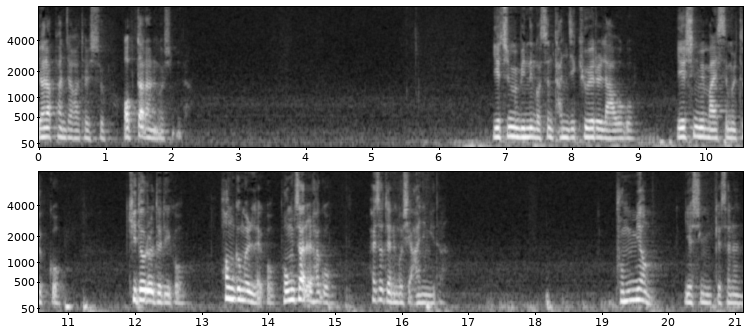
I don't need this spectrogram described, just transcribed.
연합한 자가 될 수 없다라는 것입니다. 예수님을 믿는 것은 단지 교회를 나오고 예수님의 말씀을 듣고 기도를 드리고 헌금을 내고 봉사를 하고 해서 되는 것이 아닙니다. 분명 예수님께서는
